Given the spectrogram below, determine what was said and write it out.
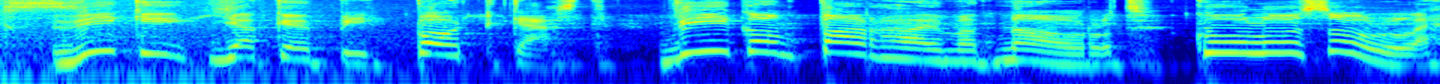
X. Viki ja Köpi podcast. Viikon parhaimmat naurut kuuluu sulle.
